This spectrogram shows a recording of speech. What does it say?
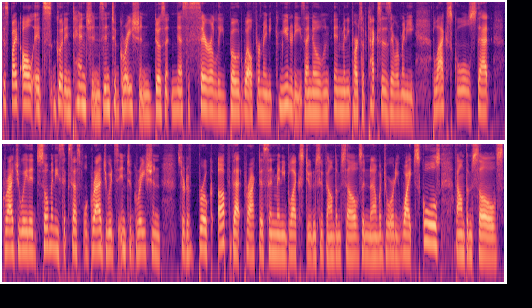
despite all its good intentions, integration doesn't necessarily bode well for many communities. I know in many parts of Texas there were many black schools that graduated so many successful graduates. Integration sort of broke up that practice, and many black students who found themselves in now majority white schools found themselves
